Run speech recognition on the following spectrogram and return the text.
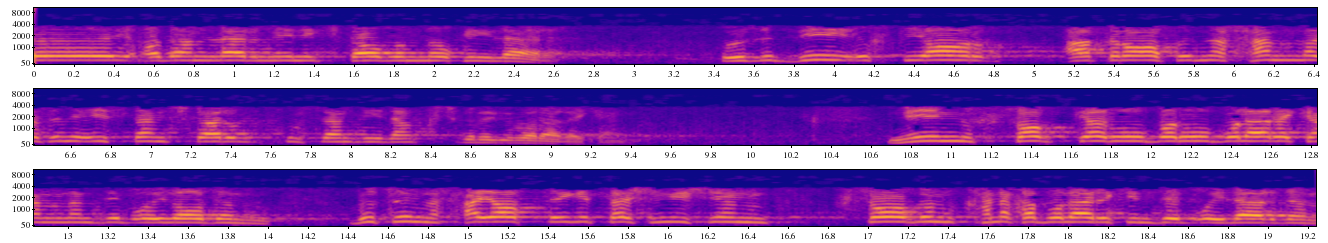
ey odamlar meni kitobimni o'qinglar. O'zi beixtiyor atrofini hammasini esdan chiqarib xursandlikdan qichqirib yuborar ekan. Men hisobga ro'baru bo'lar ekanman deb o'ylovdim butun hayotdagi tashvishim hisobim qanaqa bo'lar ekan deb o'ylardim.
